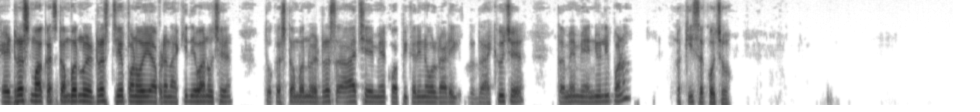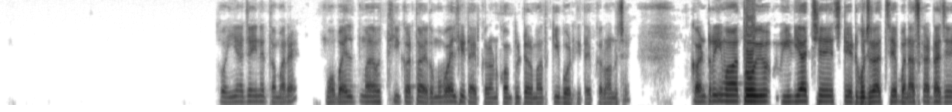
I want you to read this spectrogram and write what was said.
એડ્રેસમાં કસ્ટમરનું એડ્રેસ જે પણ હોય આપણે નાખી દેવાનું છે. તો કસ્ટમરનું એડ્રેસ આ છે, મેં કોપી કરીને ઓલરેડી રાખ્યું છે. તમે મેન્યુઅલી પણ લખી શકો છો. તો અહીંયા જઈને તમારે મોબાઈલમાંથી કરતા હોય તો મોબાઈલથી ટાઈપ કરવાનું કોમ્પ્યુટરમાં કીબોર્ડથી ટાઈપ કરવાનું છે. કન્ટ્રીમાં તો ઇન્ડિયા છે સ્ટેટ ગુજરાત છે, બનાસકાંઠા છે.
